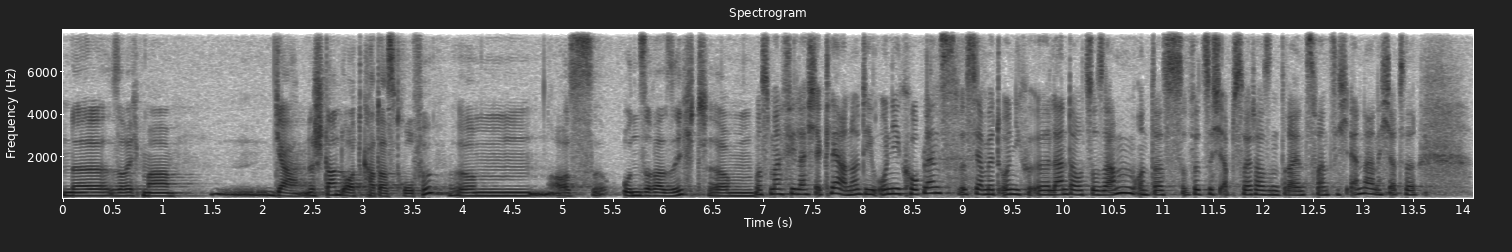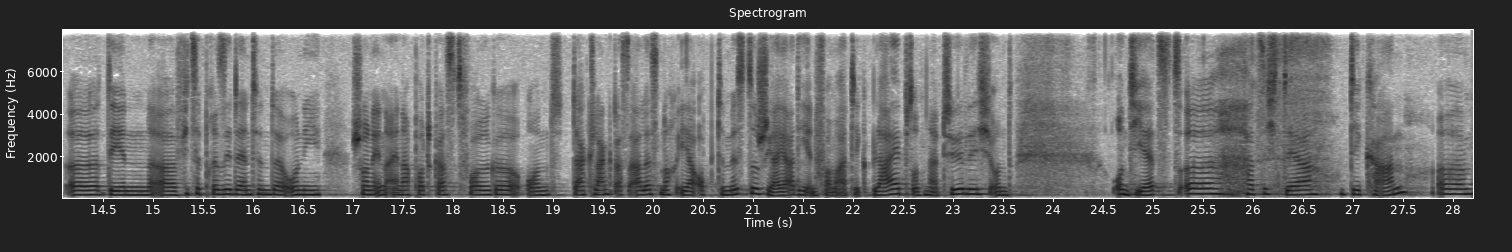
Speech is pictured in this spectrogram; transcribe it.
eine, sag ich mal, ja, eine Standortkatastrophe ähm, aus unserer Sicht. Ähm Muss man vielleicht erklären, ne? die Uni Koblenz ist ja mit Uni äh, Landau zusammen und das wird sich ab 2023 ändern. Ich hatte äh, den äh, Vizepräsidenten der Uni schon in einer Podcast-Folge und da klang das alles noch eher optimistisch. Ja, ja, die Informatik bleibt und natürlich und und jetzt äh, hat sich der Dekan äh,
